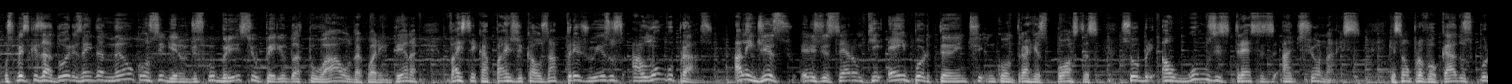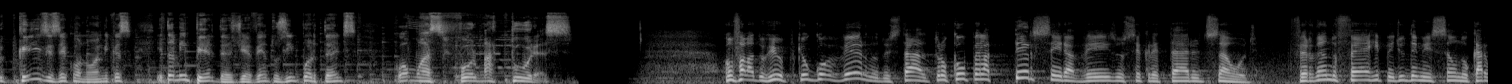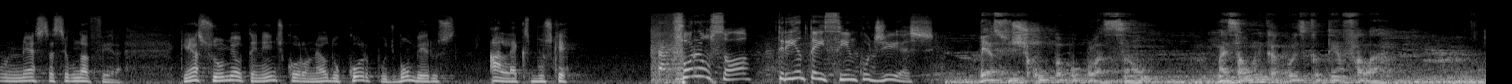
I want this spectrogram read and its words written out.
Os pesquisadores ainda não conseguiram descobrir se o período atual da quarentena vai ser capaz de causar prejuízos a longo prazo. Além disso, eles disseram que é importante encontrar respostas sobre alguns estresses adicionais, que são provocados por crises econômicas e também perdas de eventos importantes, como as formaturas. Vamos falar do Rio, porque o governo do estado trocou pela terceira vez o secretário de saúde. Fernando Ferri pediu demissão do cargo nesta segunda-feira. Quem assume é o tenente-coronel do Corpo de Bombeiros, Alex Busquet. Foram só 35 dias. Peço desculpa à população, mas a única coisa que eu tenho a falar,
